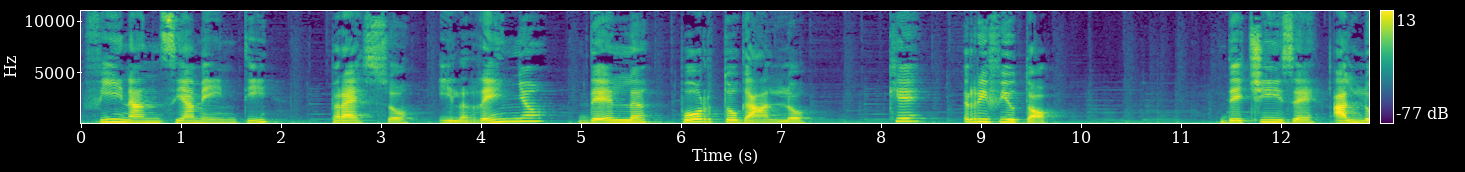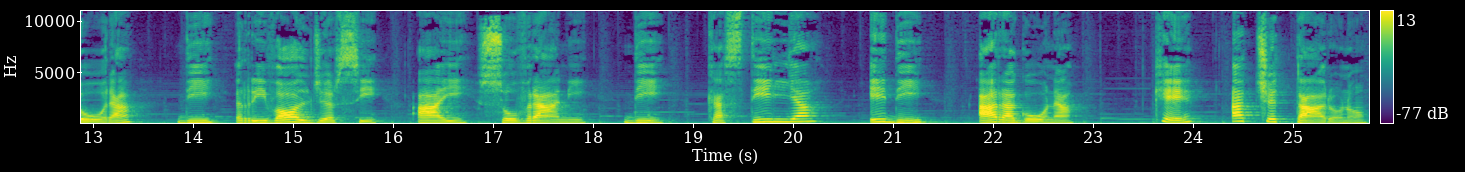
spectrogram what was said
finanziamenti presso il Regno del Portogallo, che rifiutò. Decise allora di rivolgersi ai sovrani di Castiglia e di Aragona, che accettarono.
